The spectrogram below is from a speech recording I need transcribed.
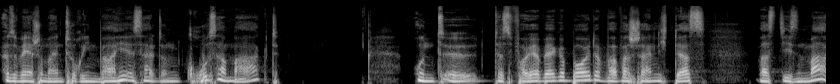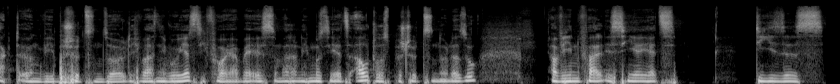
Also wer schon mal in Turin war, hier ist halt ein großer Markt und äh, das Feuerwehrgebäude war wahrscheinlich das, was diesen Markt irgendwie beschützen sollte. Ich weiß nicht, wo jetzt die Feuerwehr ist und wahrscheinlich muss sie jetzt Autos beschützen oder so. Auf jeden Fall ist hier jetzt dieses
